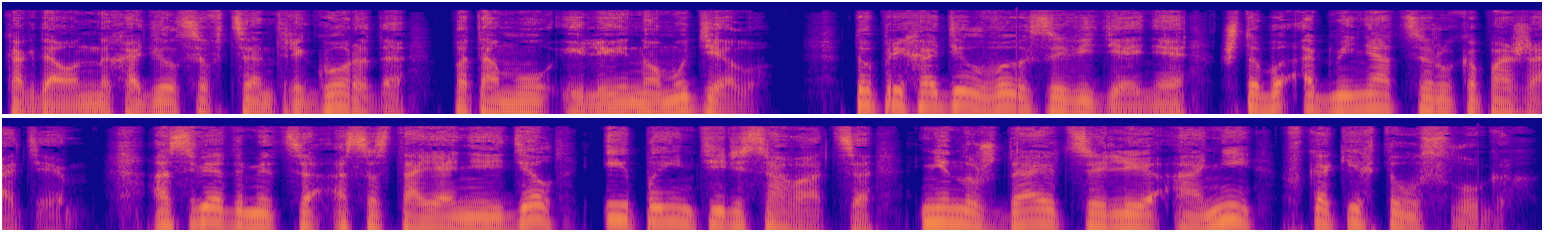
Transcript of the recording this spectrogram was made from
Когда он находился в центре города по тому или иному делу, то приходил в их заведение, чтобы обменяться рукопожатием, осведомиться о состоянии дел и поинтересоваться, не нуждаются ли они в каких-то услугах.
